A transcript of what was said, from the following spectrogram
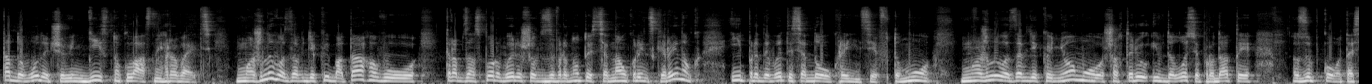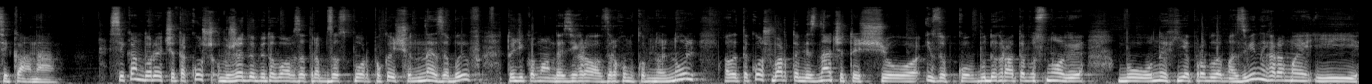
та доводить, що він дійсно класний гравець. Можливо, завдяки Батагову Трабзанспор вирішив звернутися на український ринок і придивитися до українців. Тому, можливо, завдяки ньому Шахтарю і вдалося продати Зубкова та Сікана. Сікан, до речі, також вже дебютував за Трабзаспор, поки що не забив. Тоді команда зіграла з рахунком 0-0. Але також варто відзначити, що і Зубков буде грати в основі, бо у них є проблема з вінгерами, і,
